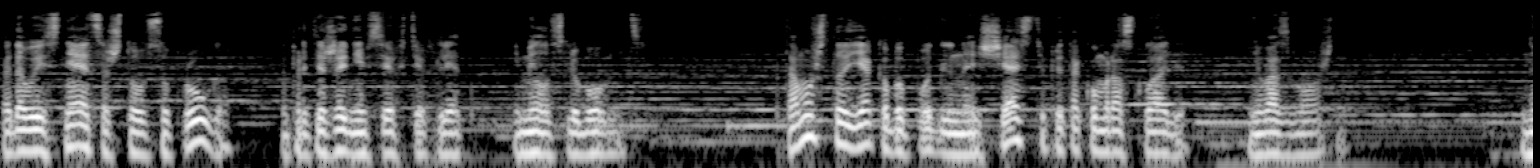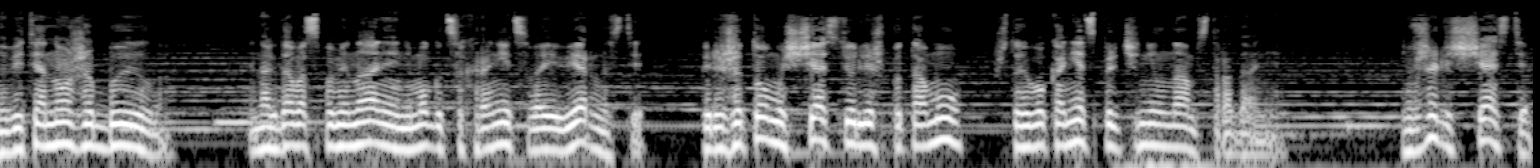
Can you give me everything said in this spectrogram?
когда выясняется, что у супруга на протяжении всех тех лет имелась любовница? Потому что якобы подлинное счастье при таком раскладе невозможно. Но ведь оно же было. Иногда воспоминания не могут сохранить своей верности пережитому счастью лишь потому, что его конец причинил нам страдания. Неужели счастье,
